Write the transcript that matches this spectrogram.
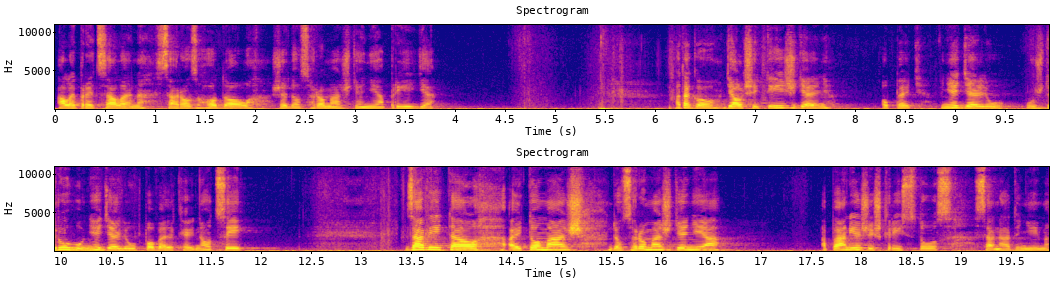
ale predsa len sa rozhodol, že do zhromaždenia príde. A tak o ďalší týždeň, opäť v nedeľu, už druhú nedeľu po Veľkej noci, Zavítal aj Tomáš do zhromaždenia a pán Ježiš Kristus sa nad ním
